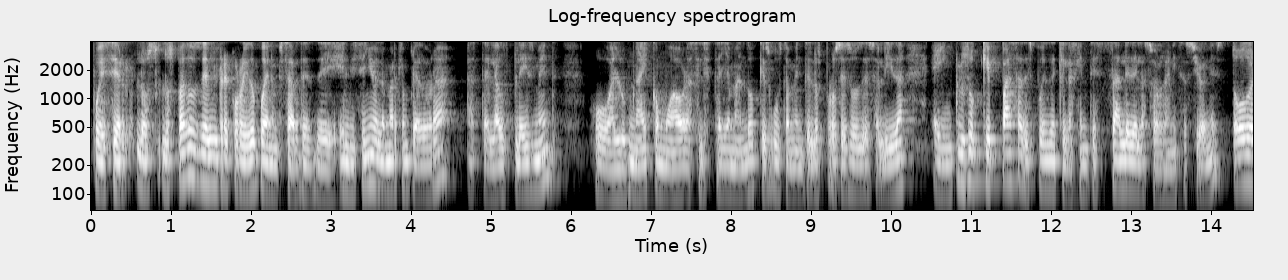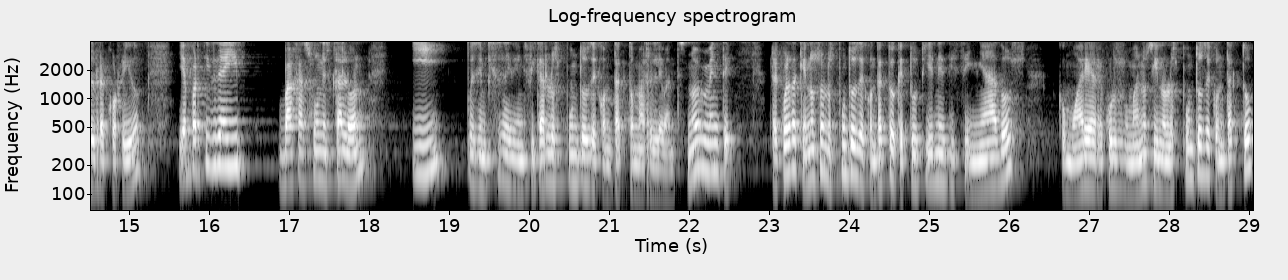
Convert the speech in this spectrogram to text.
puede ser, los, los pasos del recorrido pueden empezar desde el diseño de la marca empleadora hasta el outplacement o alumni como ahora se le está llamando, que es justamente los procesos de salida e incluso qué pasa después de que la gente sale de las organizaciones, todo el recorrido y a partir de ahí bajas un escalón y pues empiezas a identificar los puntos de contacto más relevantes. Nuevamente, recuerda que no son los puntos de contacto que tú tienes diseñados como área de recursos humanos, sino los puntos de contacto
